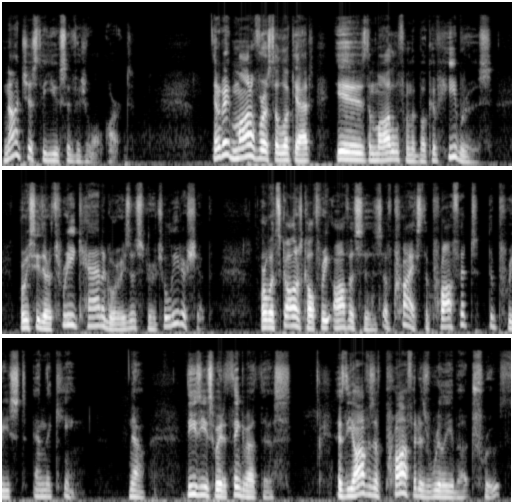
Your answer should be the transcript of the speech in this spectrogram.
not just the use of visual art. And a great model for us to look at is the model from the book of Hebrews, where we see there are three categories of spiritual leadership, or what scholars call three offices of Christ the prophet, the priest, and the king. Now, the easiest way to think about this is the office of prophet is really about truth,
